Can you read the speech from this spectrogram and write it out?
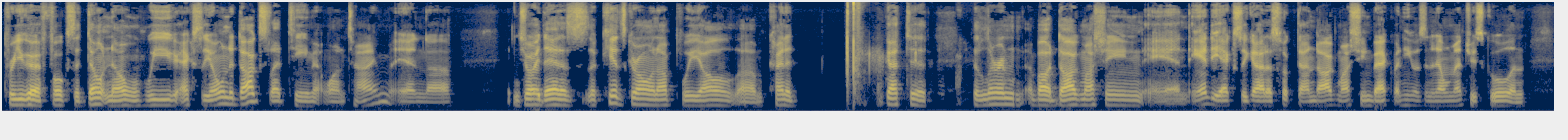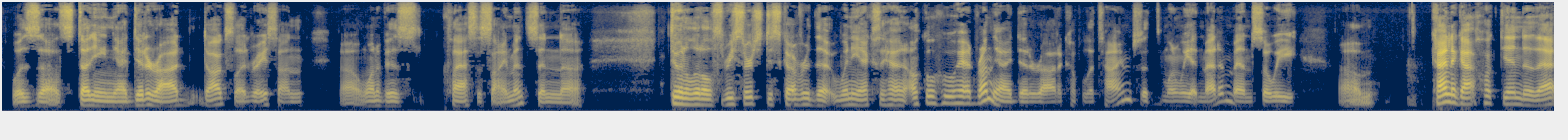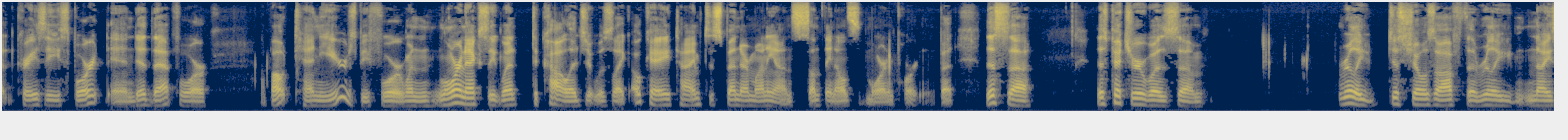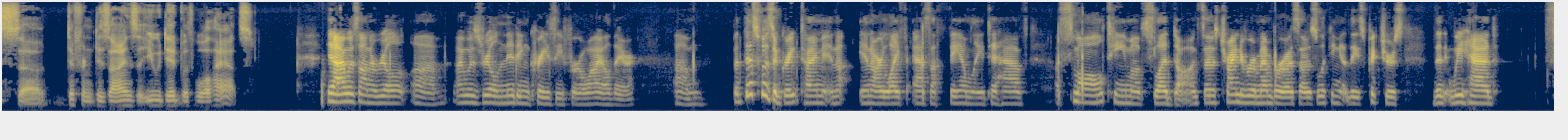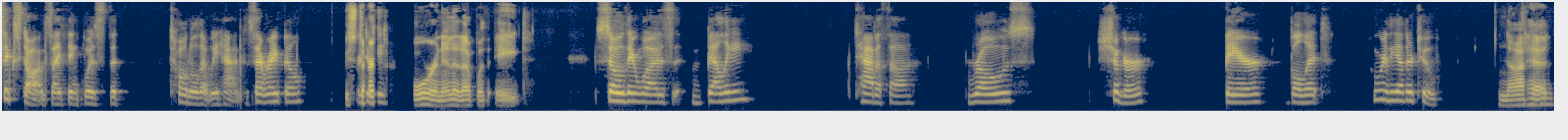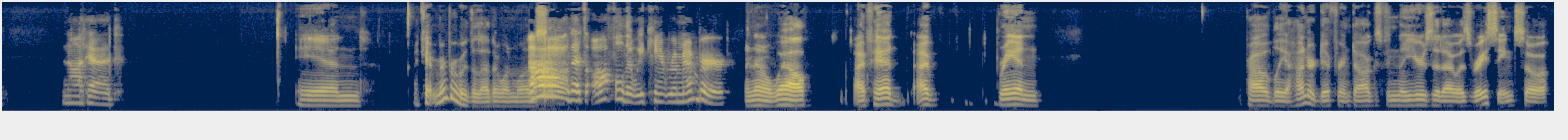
for you folks that don't know, we actually owned a dog sled team at one time and uh, enjoyed that. As the kids growing up, we all um, kind of got to to learn about dog mushing, and Andy actually got us hooked on dog mushing back when he was in elementary school and was uh, studying the Iditarod dog sled race on uh, one of his class assignments, and uh, doing a little research, discovered that Winnie actually had an uncle who had run the Iditarod a couple of times when we had met him, and so we. Um, kind of got hooked into that crazy sport and did that for about 10 years before when Lauren actually went to college it was like okay time to spend our money on something else more important. But this uh this picture was um really just shows off the really nice uh different designs that you did with wool hats. Yeah i was on a real uh i was real knitting crazy for a while there. Um but this was a great time in in our life as a family to have a small team of sled dogs. I was trying to remember as I was looking at these pictures that we had six dogs, I think was the total that we had. Is that right, Bill? We started we... four and ended up with eight. So there was Belly, Tabitha, Rose, Sugar, Bear, Bullet. Who were the other two? Knothead. Knothead and I can't remember who the leather one was. Oh, that's awful that we can't remember. I know. Well, I've had I've ran probably a hundred different dogs in the years that I was racing. So,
